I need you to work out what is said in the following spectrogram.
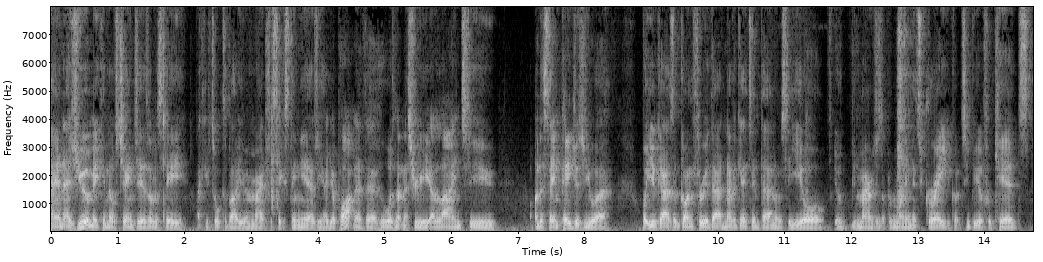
and as you were making those changes, obviously, like you've talked about, you've been married for 16 years, you had your partner there who was not necessarily aligned to on the same page as you were. But you guys have gone through that, navigated that, and obviously your, your, your marriage is up and running. It's great. You've got two beautiful kids.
